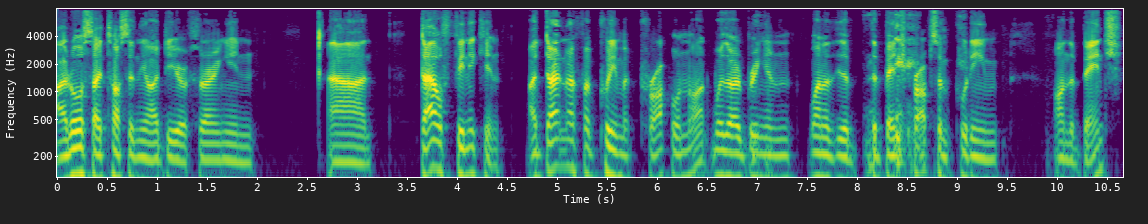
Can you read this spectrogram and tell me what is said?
I'd also toss in the idea of throwing in uh, Dale Finucane. I don't know if I'd put him at prop or not, whether I'd bring in one of the, the bench props and put him on the bench.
